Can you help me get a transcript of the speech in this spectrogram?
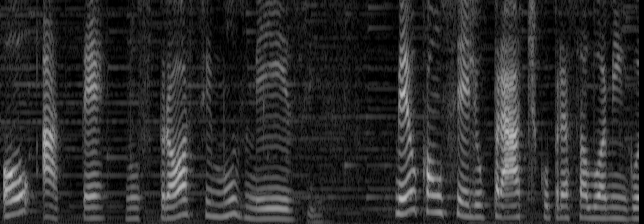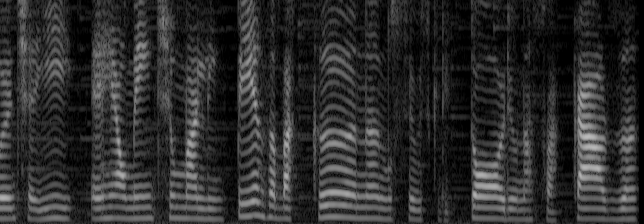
ou até nos próximos meses. Meu conselho prático para essa lua minguante aí é realmente uma limpeza bacana no seu escritório, na sua casa.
